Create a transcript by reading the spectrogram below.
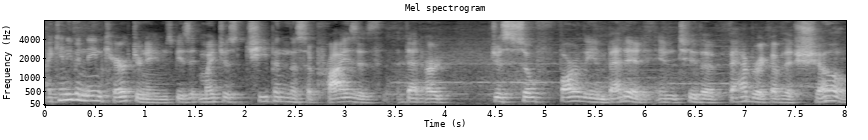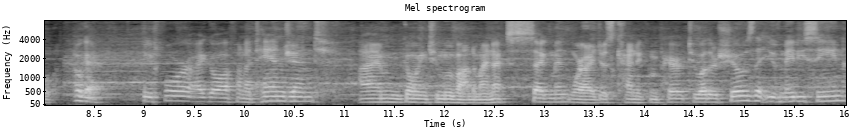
I can't even name character names because it might just cheapen the surprises that are just so farly embedded into the fabric of the show. Okay, before I go off on a tangent, I'm going to move on to my next segment where I just kind of compare it to other shows that you've maybe seen.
